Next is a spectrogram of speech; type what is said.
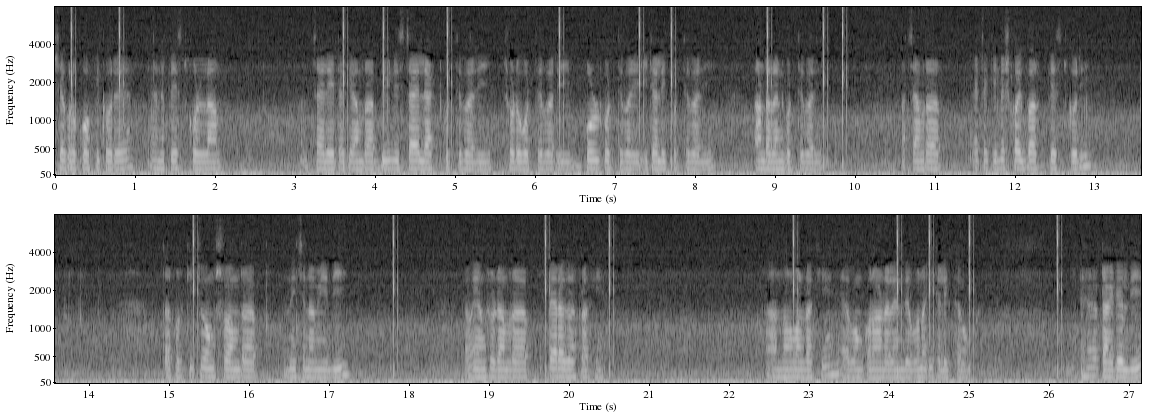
সেগুলো কপি করে এখানে পেস্ট করলাম। চাইলে এটাকে আমরা বিভিন্ন স্টাইল অ্যাড করতে পারি, ছোট করতে পারি বোল্ড করতে পারি ইটালিক করতে পারি আন্ডারলাইন করতে পারি। আচ্ছা আমরা এটাকে বেশ কয়েকবার পেস্ট করি। তারপর কিছু অংশ আমরা নিচে নামিয়ে দিই। এই অংশটা আমরা প্যারাগ্রাফ রাখি। নর্মাল রাখি এবং কোনো আন্ডারলাইন দেবো না ইটালিক থাকুক এখানে টাইটেল দিই।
